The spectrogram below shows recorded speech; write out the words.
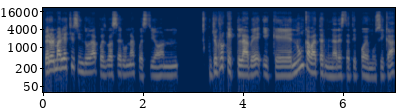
pero el mariachi sin duda, pues va a ser una cuestión yo creo que clave y que nunca va a terminar este tipo de música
